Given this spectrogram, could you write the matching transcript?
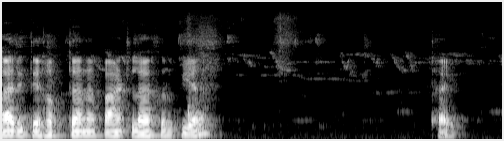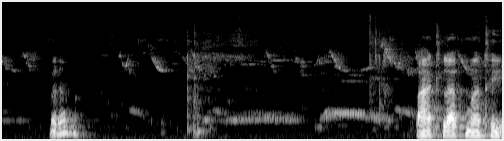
આ રીતે હપ્તાના પાંચ લાખ રૂપિયા થાય. બરાબર? પાંચ લાખમાંથી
